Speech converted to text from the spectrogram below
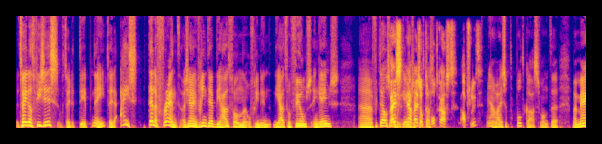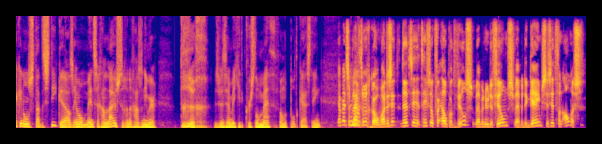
Het tweede advies is, of tweede tip, nee, tweede eis. Tell a friend. Als jij een vriend hebt die houdt van, eh, of vriendin, die houdt van films en games. Eh, vertel ze Wijs, over de ja, Gamers wijs op de podcast. Absoluut. Ja, wijs op de podcast. Want eh wij merken in onze statistieken, als eenmaal mensen gaan luisteren, dan gaan ze niet meer terug. Dus we zijn een beetje de crystal meth van de podcasting. Ja, mensen blijven maar- terugkomen. Maar er zit, het, het heeft ook voor elk wat wils. We hebben nu de films, we hebben de games, er zit van alles.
